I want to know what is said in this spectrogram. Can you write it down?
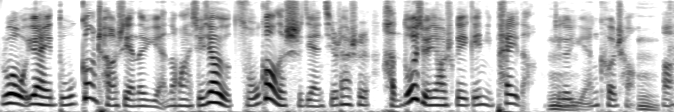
如果我愿意读更长时间的语言的话，学校有足够的时间，其实它是很多学校是可以给你配的这个语言课程，嗯啊，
